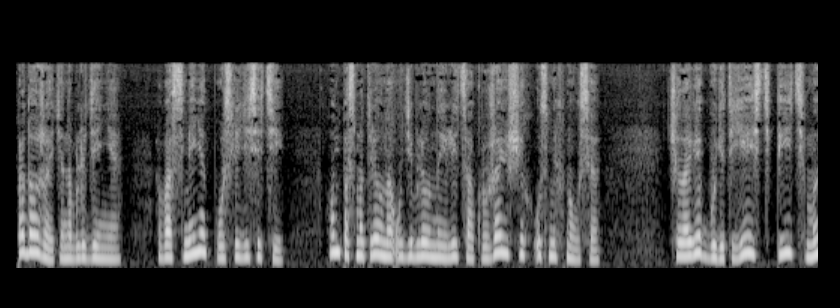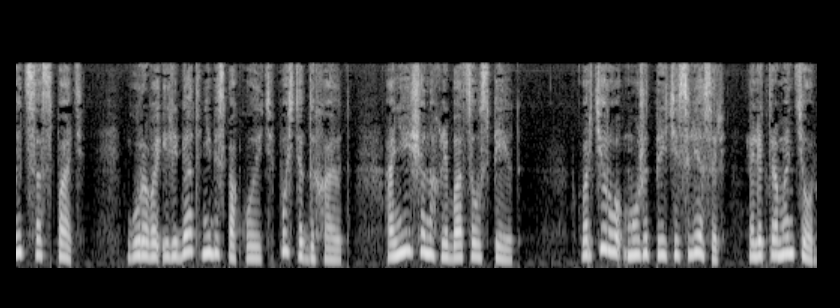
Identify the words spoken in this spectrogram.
Продолжайте наблюдение. Вас сменят после десяти». Он посмотрел на удивленные лица окружающих, усмехнулся. «Человек будет есть, пить, мыться, спать. Гурова и ребят не беспокоить, пусть отдыхают. Они еще нахлебаться успеют. В квартиру может прийти слесарь, электромонтер,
